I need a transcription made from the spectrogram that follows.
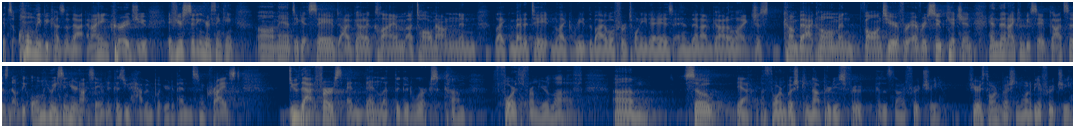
It's only because of that. And I encourage you, if you're sitting here thinking, oh man, to get saved, I've got to climb a tall mountain and like meditate and like read the Bible for 20 days, and then I've got to like just come back home and volunteer for every soup kitchen, and then I can be saved. God says, no, the only reason you're not saved is because you haven't put your dependence in Christ. Do that first, and then let the good works come forth from your love. Um, so, yeah, a thorn bush cannot produce fruit because it's not a fruit tree. If you're a thorn bush and you want to be a fruit tree,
